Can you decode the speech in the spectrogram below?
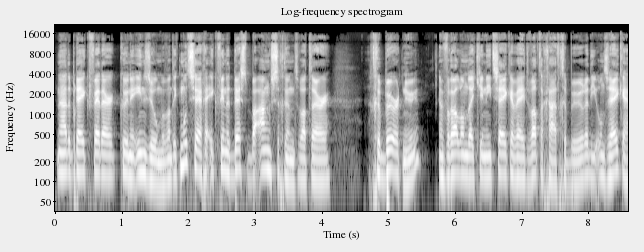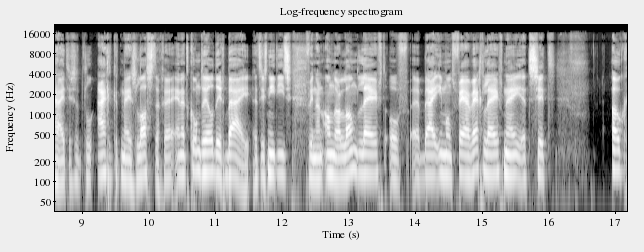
na de break verder kunnen inzoomen. Want ik moet zeggen, ik vind het best beangstigend wat er gebeurt nu. En vooral omdat je niet zeker weet wat er gaat gebeuren. Die onzekerheid is het, eigenlijk het meest lastige. En het komt heel dichtbij. Het is niet iets of in een ander land leeft of uh, bij iemand ver weg leeft. Nee, het zit ook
